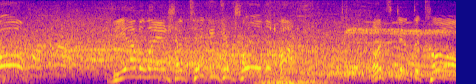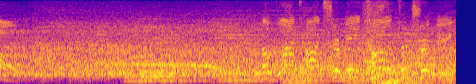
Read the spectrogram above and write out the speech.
Oh! The Avalanche have taken control of the puck. Let's get the call. The Blackhawks are being called for tripping.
